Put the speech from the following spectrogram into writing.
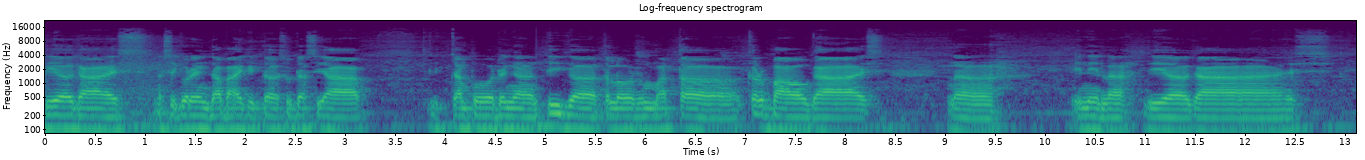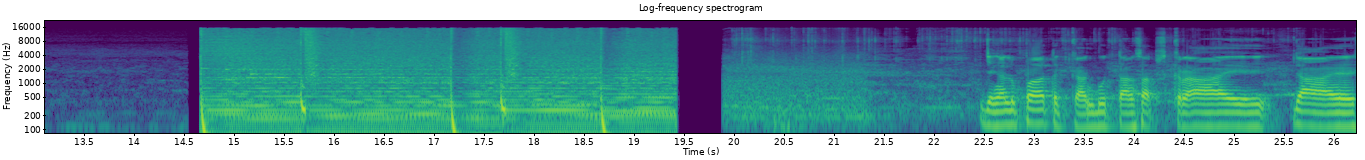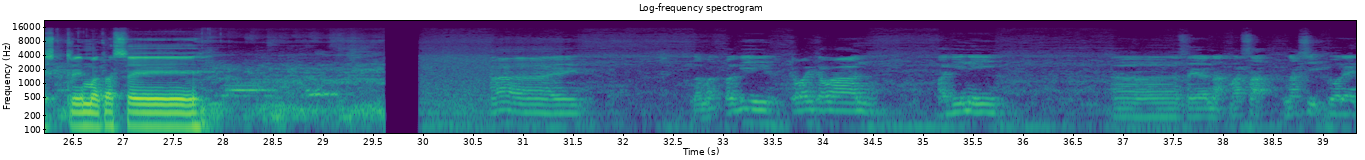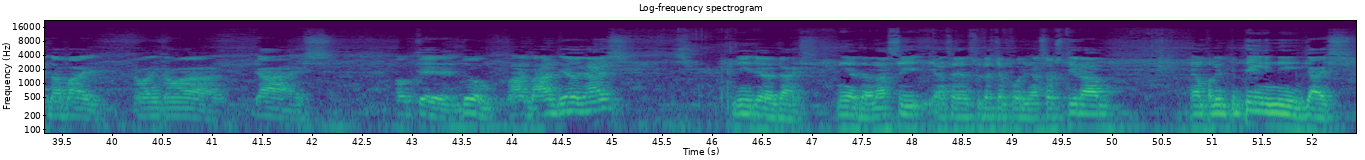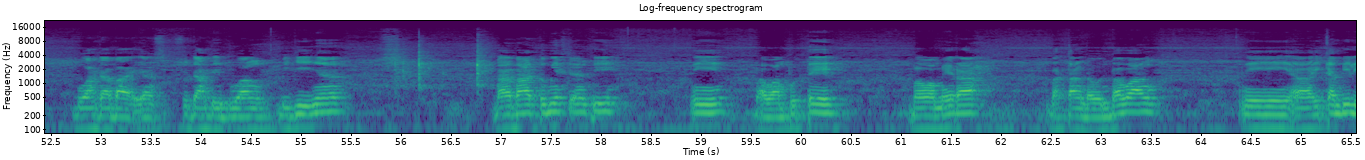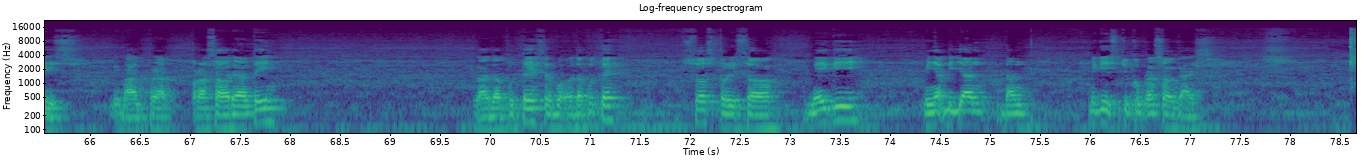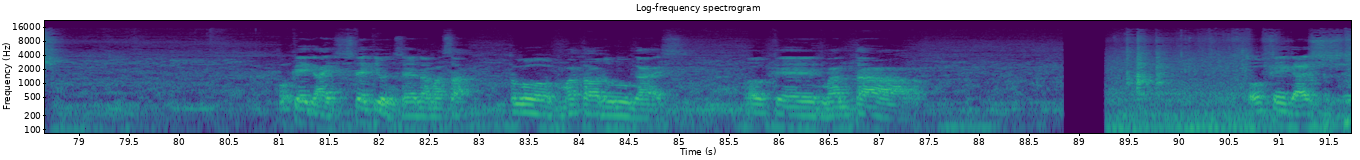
dia guys nasi goreng dabai kita sudah siap dicampur dengan tiga telur mata kerbau guys nah inilah dia guys Jangan lupa tekan butang subscribe guys. Terima kasih. Hai. Selamat pagi kawan-kawan. Pagi ini uh, saya nak masak nasi goreng dabai kawan-kawan. Guys. Okey, jom bahan-bahan dia guys. Ini dia guys. Ini ada nasi yang saya sudah campur dengan saus tiram. Yang paling penting ini guys buah dabai yang sudah dibuang bijinya. Bahan-bahan tumis nanti. Ini bawang putih bawang merah batang daun bawang. Ini uh, ikan bilis. Ini bahan perasa dia nanti. Lada putih serbuk lada putih. Sos perisa Maggi minyak bijan dan Maggi cukup rasa guys Oke okay guys, stay tune. Saya nak masak telur mata dulu guys. Oke, okay, mantap. Oke okay guys,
